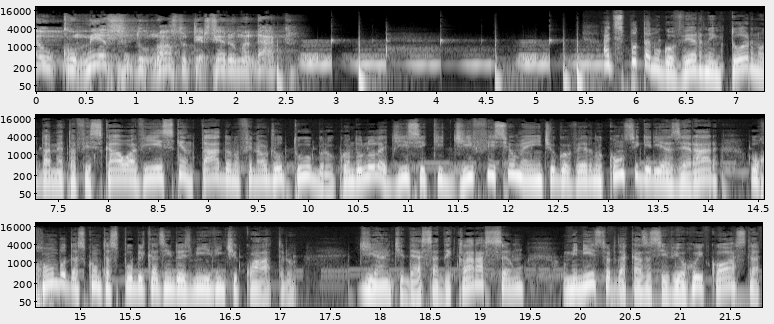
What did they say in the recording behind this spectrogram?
é o começo do nosso terceiro mandato. A disputa no governo em torno da meta fiscal havia esquentado no final de outubro, quando Lula disse que dificilmente o governo conseguiria zerar o rombo das contas públicas em 2024. Diante dessa declaração, o ministro da Casa Civil, Rui Costa,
